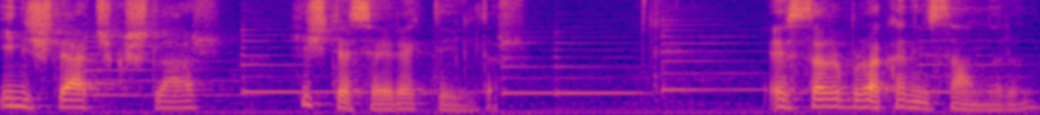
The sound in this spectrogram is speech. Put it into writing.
inişler çıkışlar hiç de seyrek değildir. Esrarı bırakan insanların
